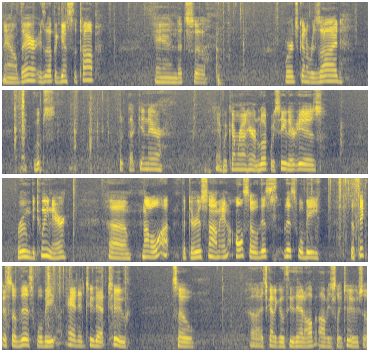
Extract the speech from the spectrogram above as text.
Now there is up against the top. And that's uh, where it's going to reside. Whoops. Put it back in there. And if we come around here and look we see there is room between there. Um, not a lot but there is some. And also this this will be the thickness of this will be added to that too. So uh, it's got to go through that obviously too so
